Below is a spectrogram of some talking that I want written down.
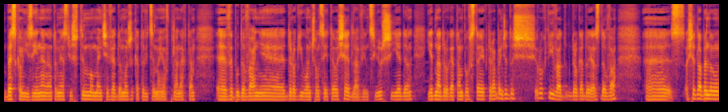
bezkolizyjne, natomiast już w tym momencie wiadomo, że Katowice mają w planach tam wybudowanie drogi łączącej te osiedla, więc już jeden, jedna droga tam powstaje, która będzie dość ruchliwa droga dojazdowa. E, osiedla będą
